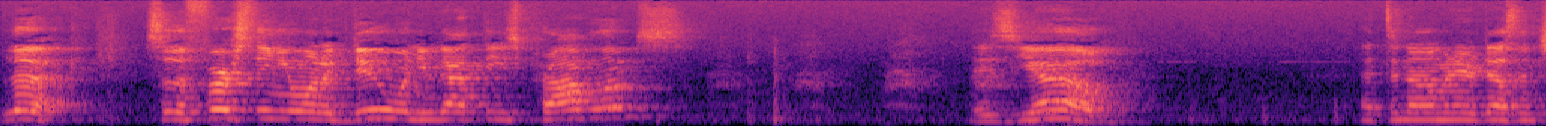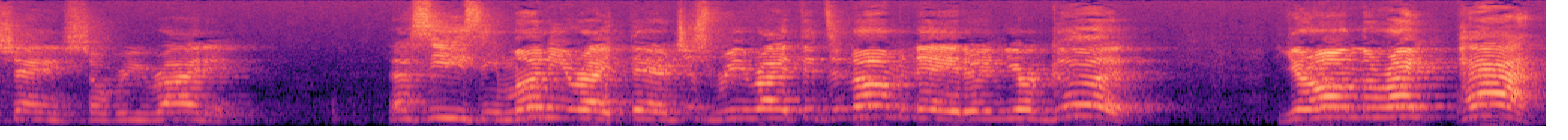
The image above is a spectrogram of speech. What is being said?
Look, so the first thing you want to do when you got these problems is, yo, that denominator doesn't change, so rewrite it. That's easy money right there. Just rewrite the denominator and you're good. You're on the right path.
